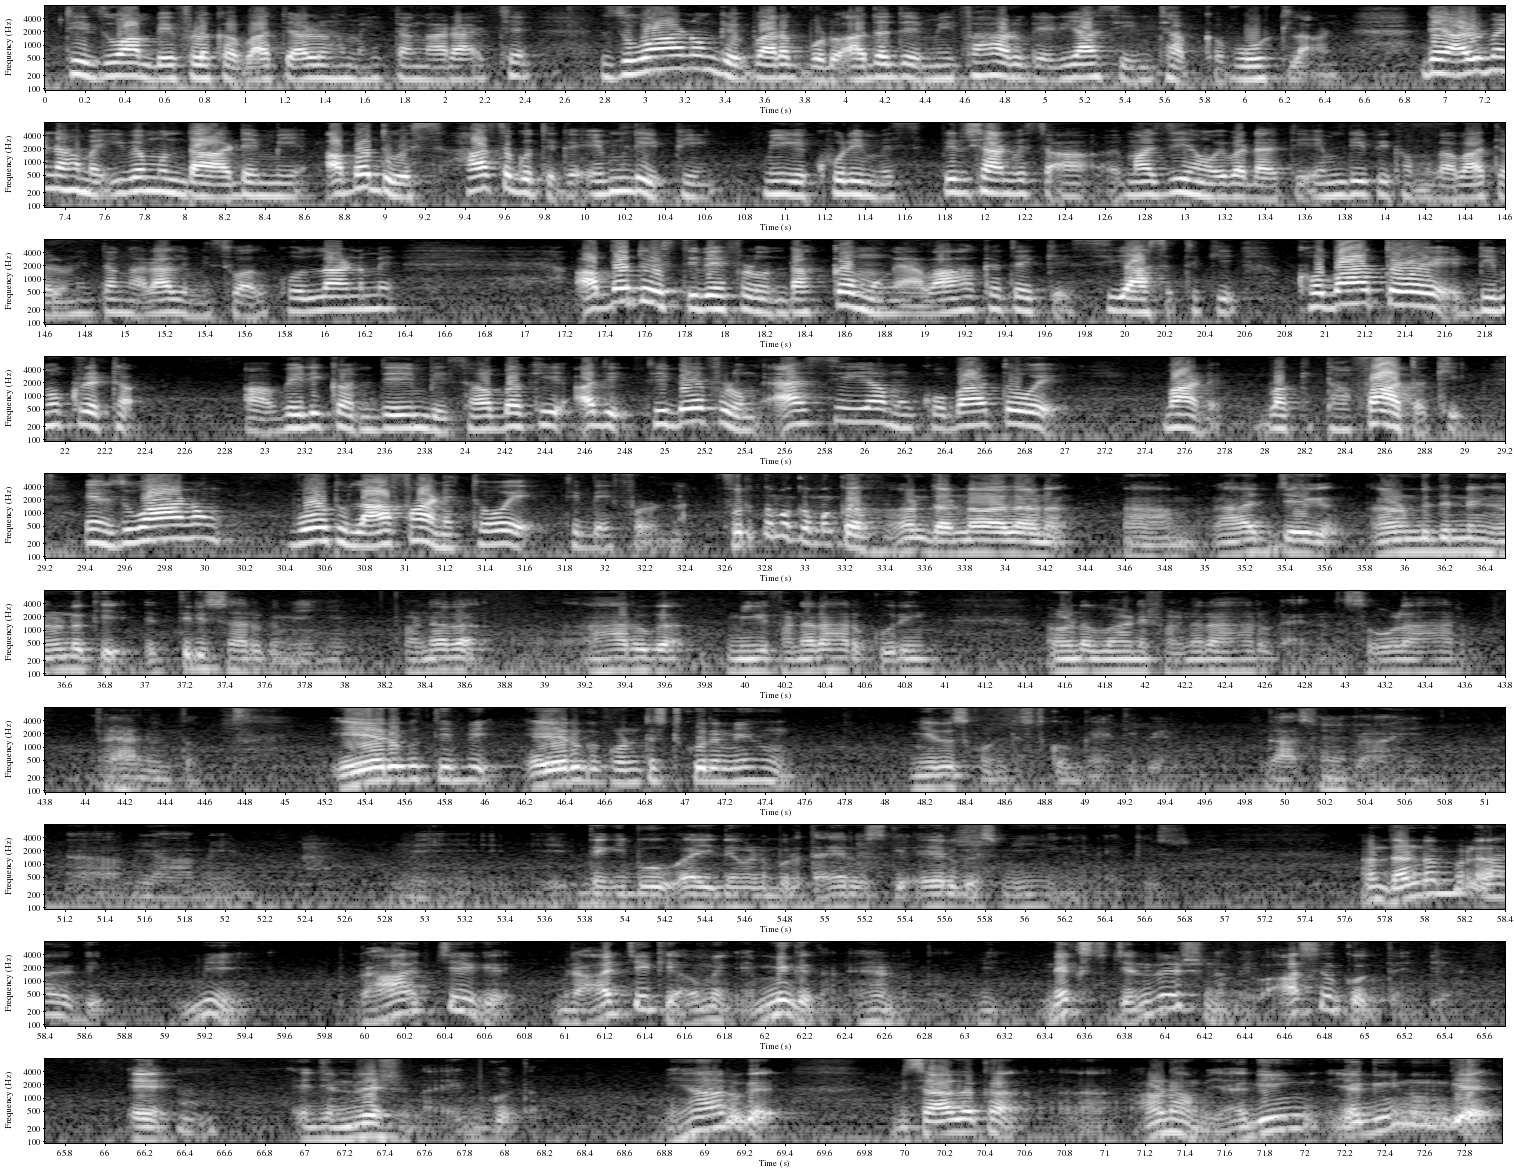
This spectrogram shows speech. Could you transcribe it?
ತಿ ಜುವಾನ್ ಬೇಫಳಕ ವಾತಿ ಅಳು ಹಮ ಹಿತಂ ಆರಾಚೆ ಜುವಾನುಂಗೆ ಬರಬ್ಬೊಡು ಅದದೆ ಮಿ ಫಹರುಗೆ ರಿಯಾಸಿ ಇಂಚಾಬ್ಕ ವೋಟ್ಲಾನ್ ದೆ ಅಳುಮೆನ ಹಮ ಇವೆ ಮುಂದಾ ಅಡೆ ಮಿ ಅಬದುವೆಸ್ ಹಾಸಗುತಿಗೆ ಎಂಡಿಪಿ ಮೀಗೆ ಕುರಿಮೆಸ್ ಫಿರ್ಷಾನ್ ವೆಸ್ ಮಜಿ ಹಂ ವಡಾತಿ ಎಂಡಿಪಿ ಕಮಗ ವಾತಿ ಅಳು ಹಿತಂ ಆರಾಲಿ ಮಿಸ್ವಾಲ್ ಕೊಲ್ಲಾಣಮೆ ಅಬದುವೆಸ್ ತಿಬೇಫಳುನ್ ದಕ್ಕಮುಂ ಆ ವಾಹಕತೆಕೆ ಸಿಯಾಸತಕಿ ಕೊಬಾತೋಯೆ ಡೆಮೊಕ್ರೆಟ ವೆರಿಕನ್ ದೇಂಬಿ ಸಬಕಿ ಅದಿ ತಿಬೇಫಳುಂ ಆಸಿಯಾ ಮುಂ ಕೊಬಾತೋಯೆ vaane wakita faataki en zuwaanum vote ಲಾಫಾಣೆ ತೋಯೆ ತಿಬೆ ಫುರ್ನ ಫುರ್ತಮಕ ಮಕ ಅಣ್ ದಂಡವಾದಾಣ ರಾಜ್ಯ ಅಣ್ ಬಿದಿನ್ನೆ ಅಣುಡಕಿ ಎತ್ತಿರಿ ಸಾರುಗ ಮೀಹೆ ಫಣರ ಆಹಾರುಗ ಮೀಗೆ ಫಣರ ಆಹಾರ ಕೂರಿಂಗ್ ಅಣುಡ ಬಾಣೆ ಫಣರ ಆಹಾರು ಗಾಯಗಣ ಸೋಳ ಆಹಾರ ಪ್ರಯಾಣಂತ ಏರುಗು ತಿಬಿ ಏರುಗು ಕಾಂಟೆಸ್ಟ್ ಕೂರಿ ಮೀಹು ಮೀರುಸ್ ಕಾಂಟೆಸ್ಟ್ ಕೊಗ್ಗಾಯ ತಿಬೆ ಗಾಸು ಇಬ್ರಾಹಿಂ ಯಾಮೀನ್ ಮೀ ದೆಗಿಬು ಐದೆವಣ ಬರುತ್ತ ಏರುಸ್ಗೆ ಏರುಗಸ್ ಮೀಹಿಂಗೇನೆ අන්න දඬුවම් වල වාගේ මේ රාජ්‍යයක රාජ්‍යයක මේ එම්මෙක තන එහෙනම් මේ නෙක්ස්ට් ජෙනරේෂන් මේ වාසල් කොත්තේ ඒ ඒ ජෙනරේෂන් එක ගොත. මිහාරුග මිසාලක අනුනම යගින් යගිනුන්ගේ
